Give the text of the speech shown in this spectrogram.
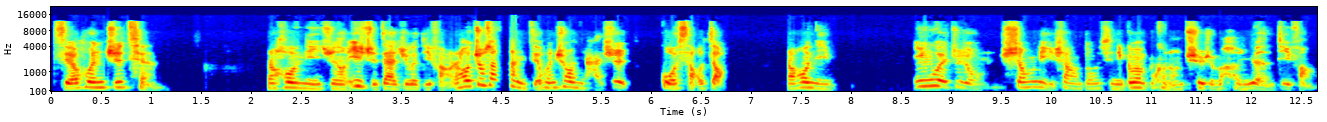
结婚之前。然后你只能一直在这个地方，然后就算你结婚之后，你还是裹小脚，然后你因为这种生理上的东西，你根本不可能去什么很远的地方，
